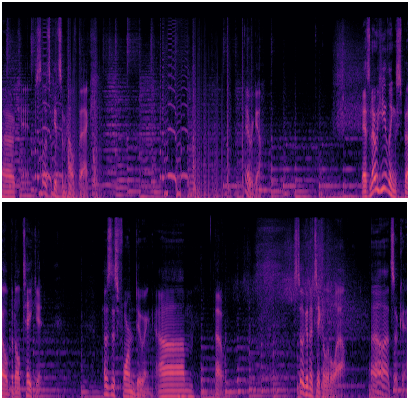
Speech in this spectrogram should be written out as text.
Okay, so let's get some health back. There we go. It has no healing spell, but I'll take it. How's this form doing? Um, oh. Still gonna take a little while. Oh, that's okay.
